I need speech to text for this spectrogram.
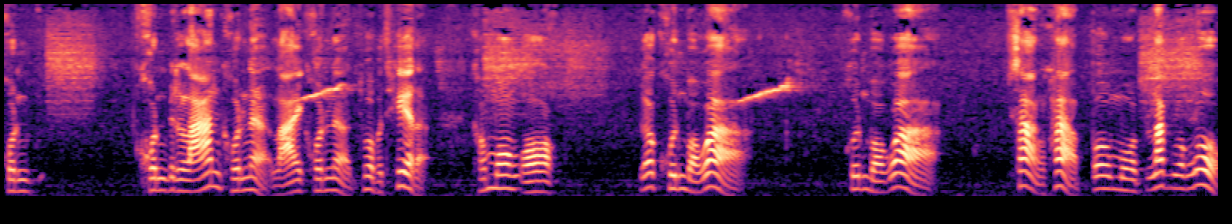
คนคนเป็นล้านคนน่ะหลายคนน่ะทั่วประเทศอะเขามองออก แล้วคุณบอกว่า คุณบอกว่าสร้างภาพโปรโมทรักลวงโลก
